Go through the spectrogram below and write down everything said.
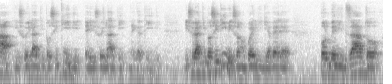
ha i suoi lati positivi e i suoi lati negativi. I suoi lati positivi sono quelli di avere polverizzato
